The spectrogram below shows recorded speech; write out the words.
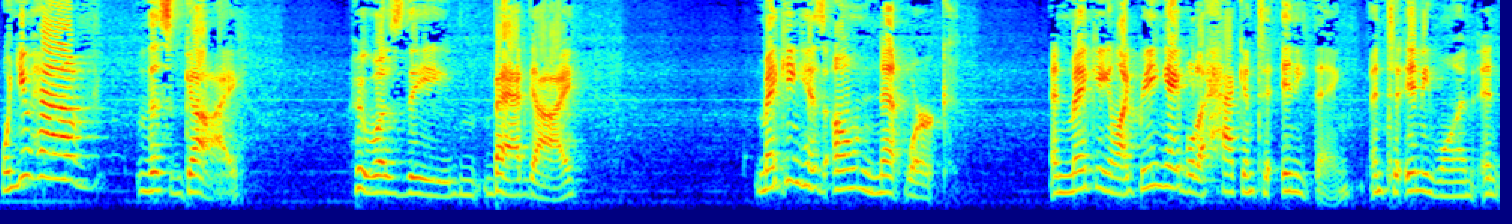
when you have this guy who was the bad guy making his own network and making like being able to hack into anything and to anyone and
